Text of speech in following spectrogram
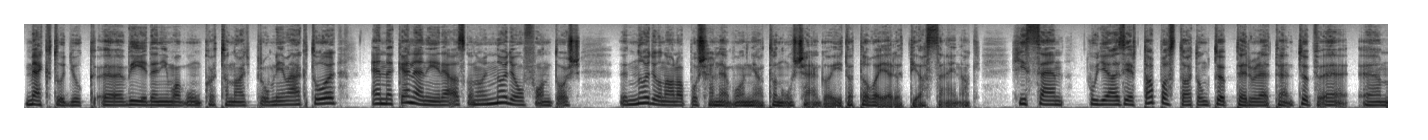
meg tudjuk védeni magunkat a nagy problémáktól. Ennek ellenére azt gondolom, hogy nagyon fontos nagyon alaposan levonni a tanulságait a tavaly előtti asszálynak. Hiszen ugye azért tapasztaltunk több területen, több ö, ö,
